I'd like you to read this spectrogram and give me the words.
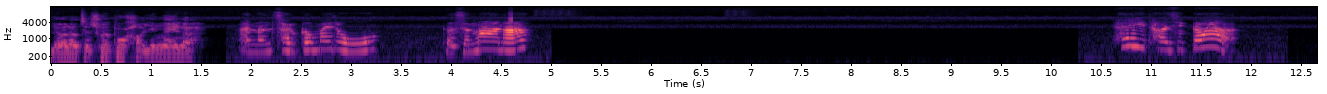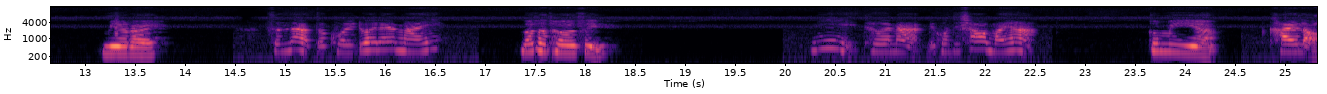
แล้วเราจะช่วยพวกเขายังไงล่ะ อันนั้นฉันก็ไม่รู้เดี๋ยวฉันมานะ เฮ้ยทอยชิก้า มีอะไร ฉันอยากจะคุยด้วยได้ไหม แล้วแต่เธอสิ นี่เธอน่ะ มีคนที่ชอบไหมอะ ก็มีอะ ใครเหรอ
